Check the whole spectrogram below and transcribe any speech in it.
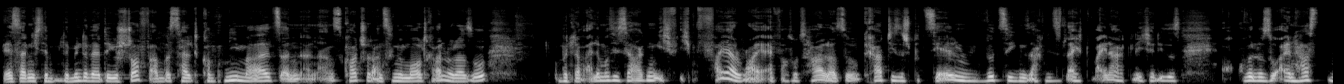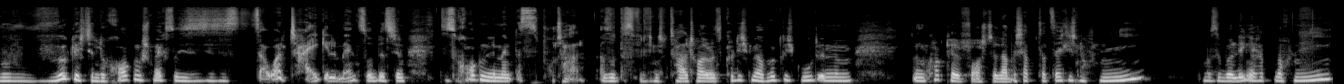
er ist halt nicht der, der minderwertige Stoff, aber es halt kommt niemals an, an, an Scotch oder an Single Malt ran oder so. Und mittlerweile muss ich sagen, ich, ich feier Rye einfach total. Also gerade diese speziellen würzigen Sachen, dieses leicht weihnachtliche, dieses, auch wenn du so einen hast, wo du wirklich den Roggen schmeckst, so dieses, dieses Sauerteig-Element, so ein bisschen, dieses Roggen-Element, das ist brutal. Also das finde ich total toll. Und das könnte ich mir auch wirklich gut in einem, in einem Cocktail vorstellen. Aber ich habe tatsächlich noch nie muss überlegen, ich habe noch nie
